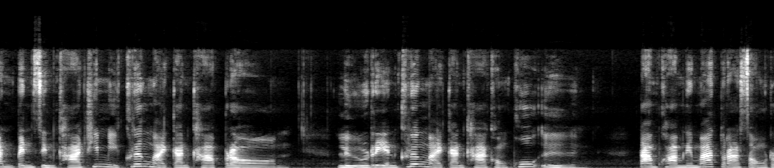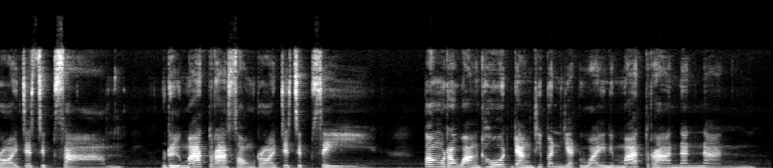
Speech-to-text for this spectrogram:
อันเป็นสินค้าที่มีเครื่องหมายการค้าปลอม หรือเรียนเครื่องหมายการค้าของผู้อื่น ตามความในมาตรา 273 หรือมาตรา 274 ต้องระวังโทษดังที่บัญญัติไว้ในมาตรานั้นๆ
